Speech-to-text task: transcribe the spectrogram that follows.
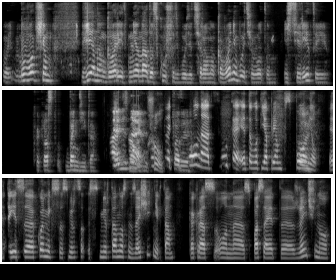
Ой, Ну, в общем, Веном говорит, мне надо скушать будет все равно кого-нибудь, вот он истерит, и как раз тут бандита. Я не А, знаю. ушел. Кстати, Падает. полная отсылка, это вот я прям вспомнил, это из э, комикса «Смерц- «Смертоносный защитник», там как раз он э, спасает э, женщину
